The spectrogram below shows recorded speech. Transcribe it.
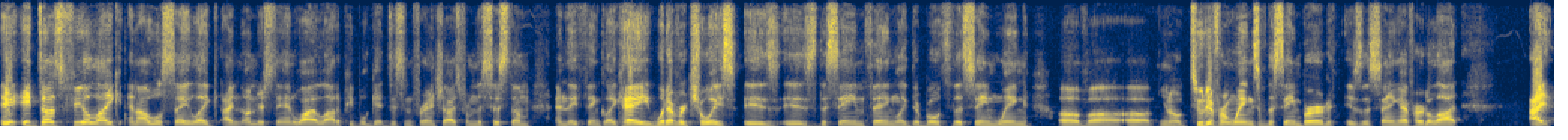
it, it does feel like, and I will say, like, I understand why a lot of people get disenfranchised from the system, and they think like, hey, whatever choice is is the same thing. Like they're both the same wing of, uh, uh, you know, two different wings of the same bird is the saying I've heard a lot. I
